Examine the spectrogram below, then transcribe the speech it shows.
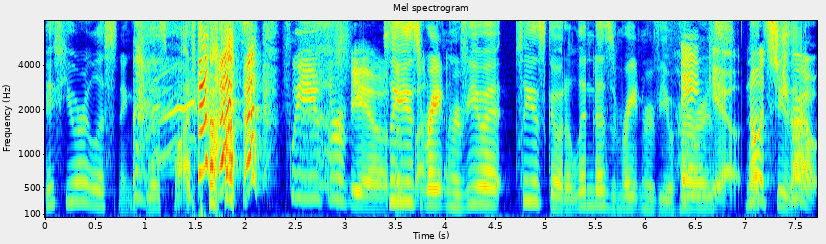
If you are listening to this podcast, please review. please rate and review it. Please go to Linda's and rate and review hers. Thank you. No, Let's it's true.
